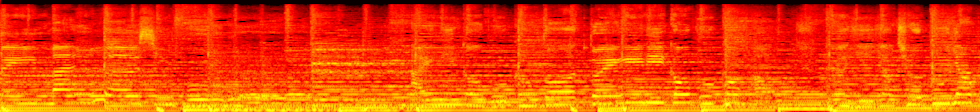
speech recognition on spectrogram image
美满和幸福。爱你够不够多，对你够不够好，可以要求，不要不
